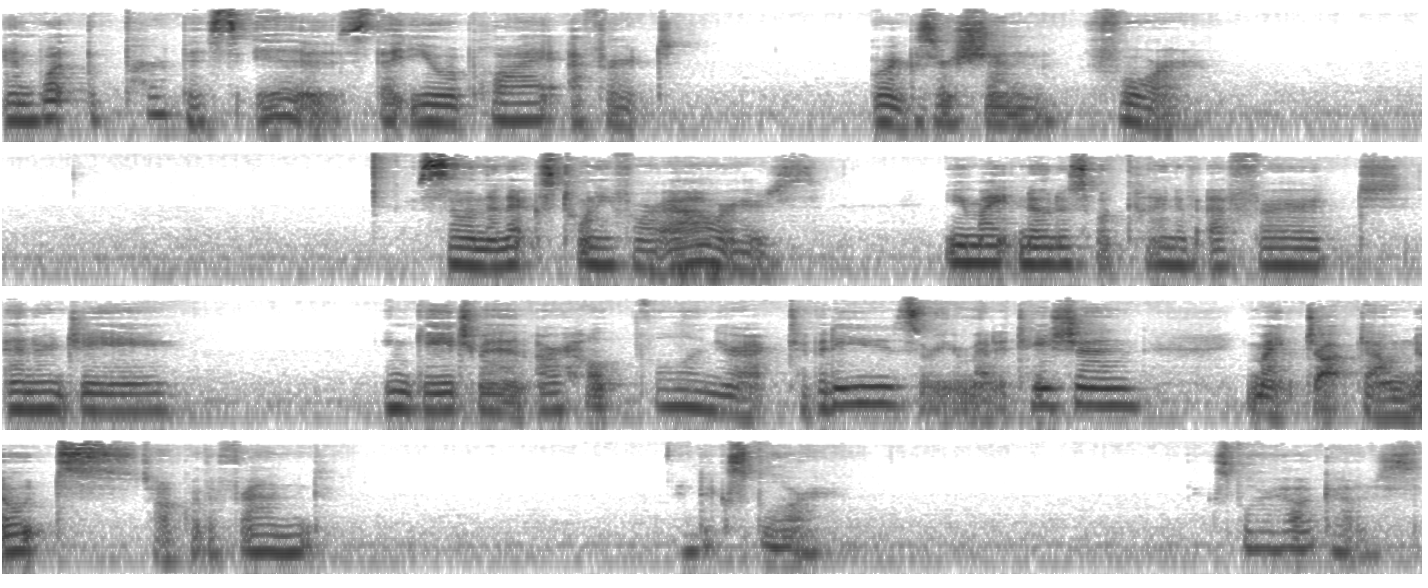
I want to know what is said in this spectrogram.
and what the purpose is that you apply effort or exertion for. So, in the next 24 hours, you might notice what kind of effort, energy, engagement are helpful in your activities or your meditation. You might jot down notes, talk with a friend, and explore. Explore how it goes.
